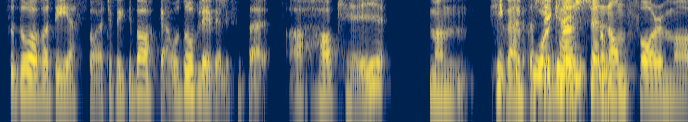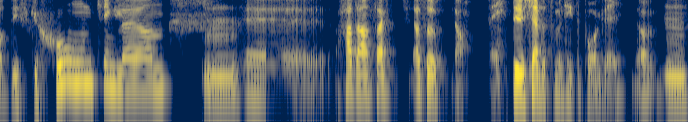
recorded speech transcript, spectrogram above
Så då var det svaret jag fick tillbaka och då blev jag liksom så här, aha, okej, man Hitta väntar sig kanske liksom. någon form av diskussion kring lön. Mm. Eh, hade han sagt, alltså ja, nej, det kändes som en hittepågrej ja, Mm.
